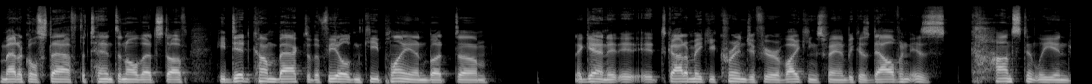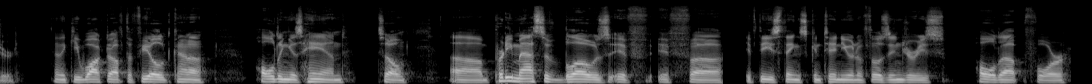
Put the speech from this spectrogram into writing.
medical staff, the tent, and all that stuff. He did come back to the field and keep playing, but um, again, it, it, it's got to make you cringe if you're a Vikings fan because Dalvin is constantly injured. I think he walked off the field kind of holding his hand. So um, pretty massive blows if if uh, if these things continue and if those injuries hold up for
